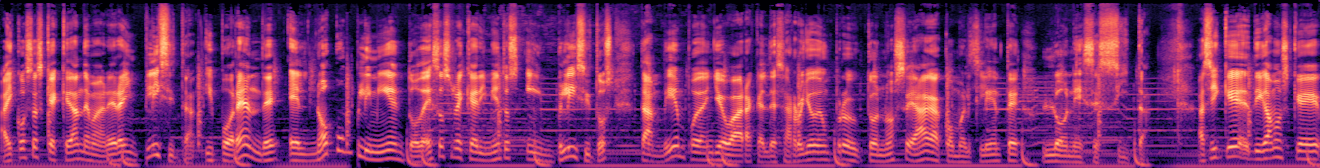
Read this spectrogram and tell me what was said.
Hay cosas que quedan de manera implícita y por ende el no cumplimiento de esos requerimientos implícitos también pueden llevar a que el desarrollo de un producto no se haga como el cliente lo necesita. Así que digamos que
